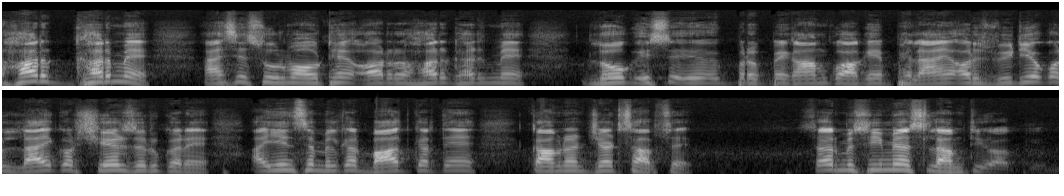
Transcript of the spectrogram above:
हर घर में ऐसे सुरमा उठें और हर घर में लोग इस पैगाम को आगे फैलाएँ और इस वीडियो को लाइक और शेयर ज़रूर करें। आइए इनसे मिलकर बात करते हैं कामरान जट साहब से। सर, मसीह में सलामती हो आपकी।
